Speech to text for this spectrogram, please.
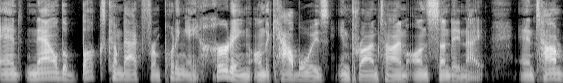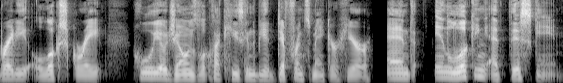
And now the Bucks come back from putting a hurting on the Cowboys in prime time on Sunday night. And Tom Brady looks great. Julio Jones looks like he's going to be a difference maker here. And in looking at this game,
